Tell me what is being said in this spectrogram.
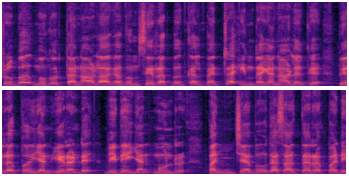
சுப முகூர்த்த நாளாகவும் சிறப்புகள் பெற்ற இன்றைய நாளுக்கு பிறப்பு எண் இரண்டு விதி எண் மூன்று. பஞ்சபூத சாஸ்திரப்படி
